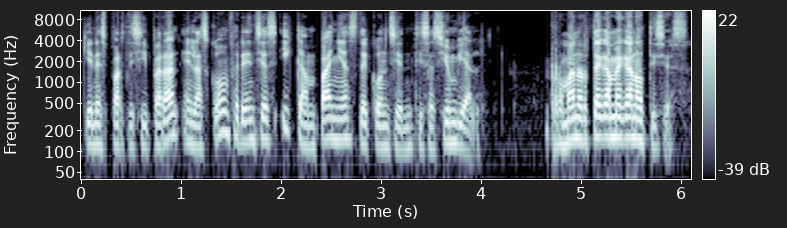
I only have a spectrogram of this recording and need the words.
quienes participarán en las conferencias y campañas de concientización vial. Román Ortega, Mega Noticias.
